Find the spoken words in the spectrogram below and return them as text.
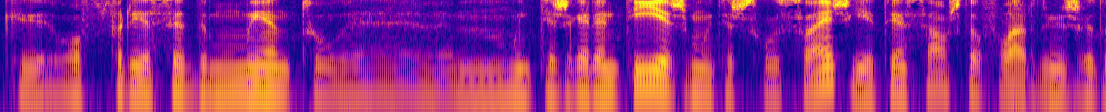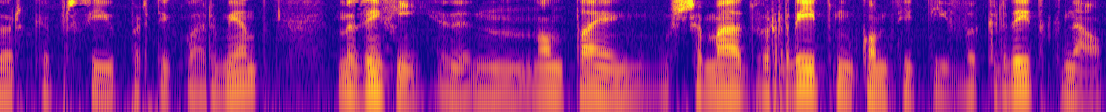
que ofereça de momento uh, muitas garantias, muitas soluções, e atenção, estou a falar de um jogador que aprecio particularmente, mas enfim, eh, não tem o chamado ritmo competitivo, acredito que não.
